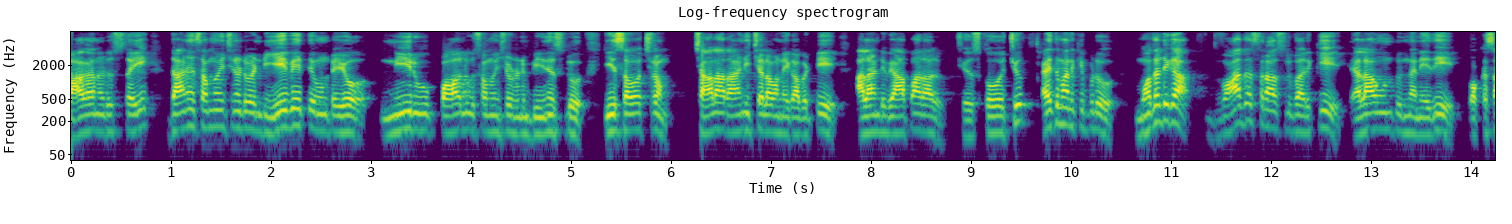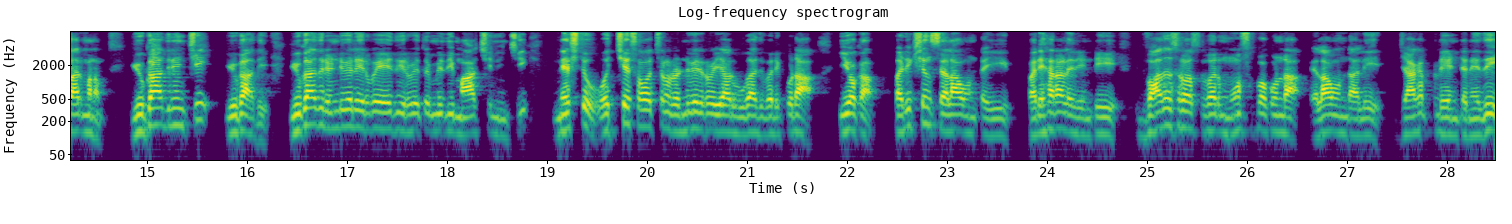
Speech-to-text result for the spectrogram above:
బాగా నడుస్తాయి. దానికి సంబంధించినటువంటి ఏవైతే ఉంటాయో నీరు పాలు సంబంధించినటువంటి బిజినెస్లు ఈ సంవత్సరం చాలా రాణించేలా ఉన్నాయి కాబట్టి అలాంటి వ్యాపారాలు చేసుకోవచ్చు. అయితే మనకి ఇప్పుడు మొదటిగా ద్వాదశ రాసుల వారికి ఎలా ఉంటుందనేది ఒక్కసారి మనం యుగాది నుంచి యుగాది యుగాది రెండు వేల ఇరవై ఐదు ఇరవై తొమ్మిది మార్చి నుంచి నెక్స్ట్ వచ్చే సంవత్సరం రెండు వేల ఇరవై ఆరు ఉగాది వరకు కూడా ఈ యొక్క పరీక్షన్స్ ఎలా ఉంటాయి పరిహారాలు ఏంటి ద్వాదశ రాసుల వారు మోసపోకుండా ఎలా ఉండాలి జాగ్రత్తలు ఏంటి అనేది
